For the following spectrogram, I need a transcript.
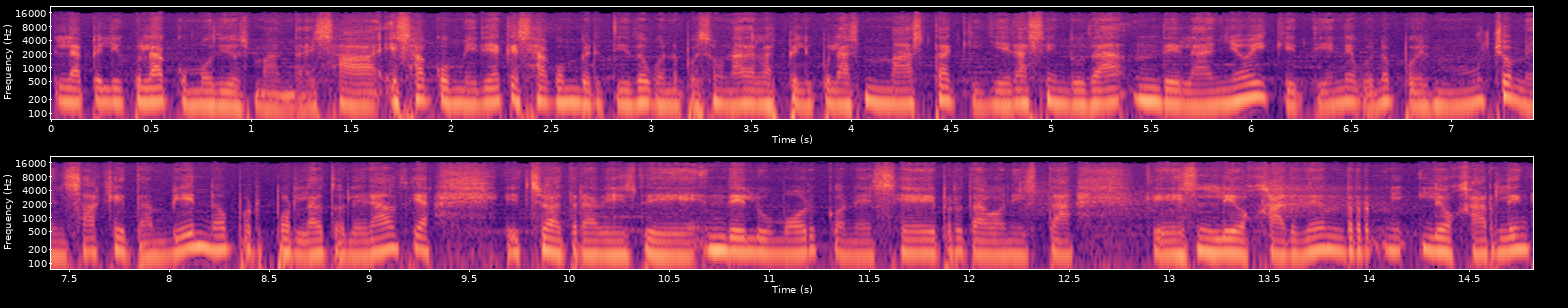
la película Como Dios manda, esa, esa comedia que se ha convertido, bueno, pues en una de las películas más taquilleras sin duda del año y que tiene, bueno, pues mucho mensaje también, ¿no? Por, por la tolerancia hecho a través del humor con ese protagonista que es Leo Harden, Leo Harlen,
